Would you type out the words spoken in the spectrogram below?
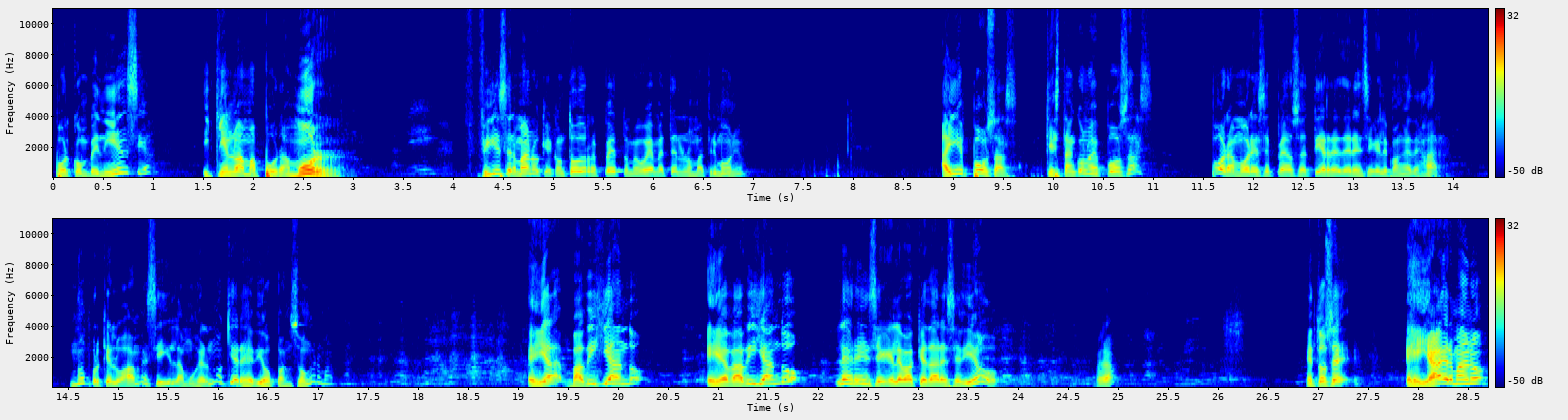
por conveniencia y quién lo ama por amor. Fíjese hermano que con todo respeto me voy a meter en los matrimonios. Hay esposas que están con las esposas por amor a ese pedazo de tierra de herencia que le van a dejar. No porque lo ame, si la mujer no quiere ese viejo panzón, hermano. Ella va vigiando, ella va vigiando la herencia que le va a quedar a ese viejo. ¿Verdad? Entonces, ella, hermano,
